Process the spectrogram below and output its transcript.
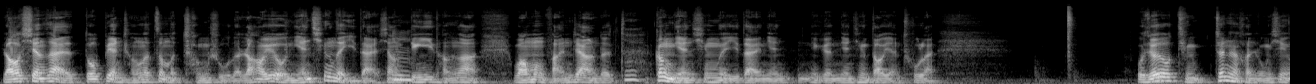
然后现在都变成了这么成熟的，然后又有年轻的一代，像嗯。丁一腾啊、王梦凡这样的，更年轻的一代年那个年轻导演出来，我觉得我挺真的很荣幸，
